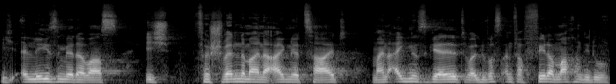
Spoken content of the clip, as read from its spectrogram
ich erlese mir da was, ich verschwende meine eigene Zeit, mein eigenes Geld, weil du wirst einfach Fehler machen, die du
